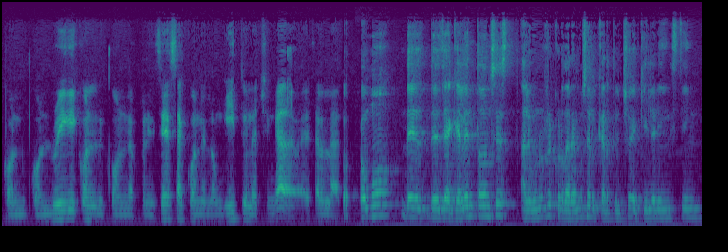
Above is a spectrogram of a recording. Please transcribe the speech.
con, con Luigi, con, con la princesa, con el honguito y la chingada. Esa era la... Como de- desde aquel entonces, algunos recordaremos el cartucho de Killer Instinct,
